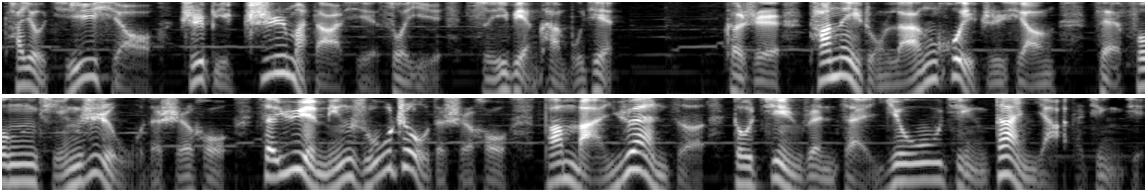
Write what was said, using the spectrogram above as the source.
它又极小，只比芝麻大些，所以随便看不见。可是它那种兰蕙之香，在风停日午的时候，在月明如昼的时候，把满院子都浸润在幽静淡雅的境界。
